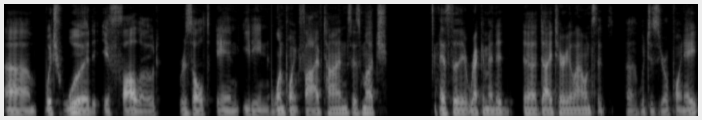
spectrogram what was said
um, which would, if followed, result in eating 1.5 times as much as the recommended uh, dietary allowance, that uh, which is 0.8,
